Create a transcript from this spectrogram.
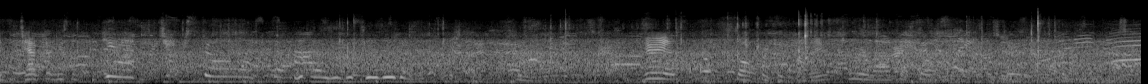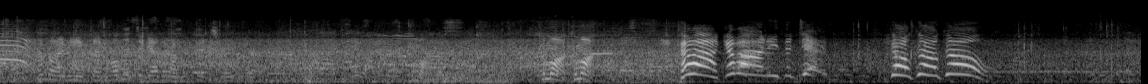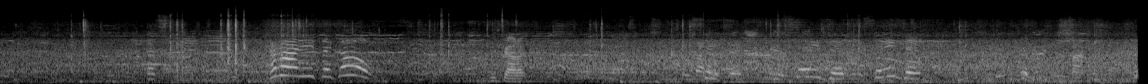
the detective was like, yeah, Chuck Stone's! You know, he's a TV guy. Here he is. So freaking funny. We were laughing so. Come on, Ethan. Hold it together on the pitch right here. Come on. Come on, come on. Come on, come on, Ethan. Dip! Go, go, go! That's... Come on, Ethan, go! He's got it. Saved it. Saved it. Saved it.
